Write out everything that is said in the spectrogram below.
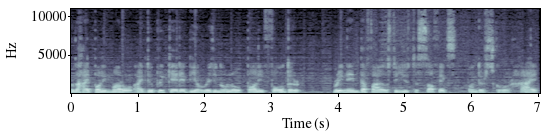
For the high poly model, I duplicated the original low poly folder, renamed the files to use the suffix underscore high,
